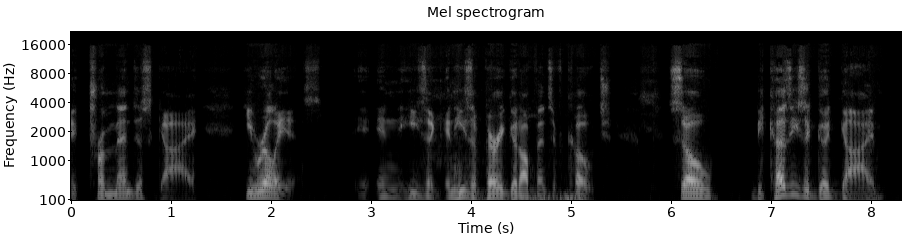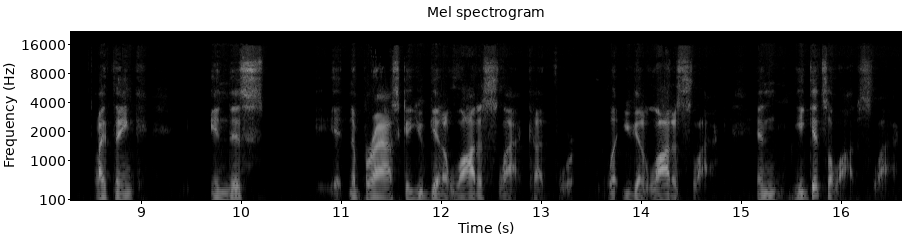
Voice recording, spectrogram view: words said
a tremendous guy. He really is, and he's a and he's a very good offensive coach. So because he's a good guy, I think in this at Nebraska, you get a lot of slack cut for it. What you get a lot of slack, and he gets a lot of slack.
